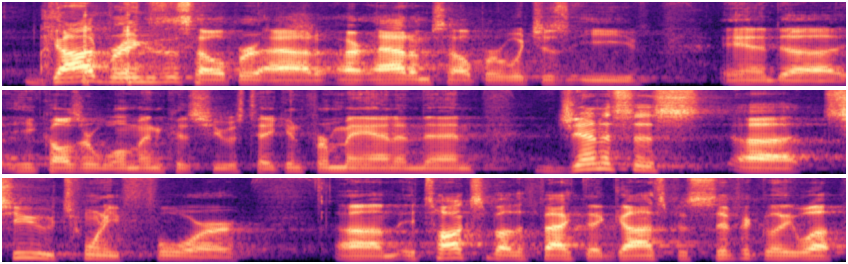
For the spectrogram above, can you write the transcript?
God brings his helper, Ad, or Adam's helper, which is Eve, and uh, he calls her woman because she was taken from man. And then Genesis uh, 2 24, um, it talks about the fact that God specifically, well,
